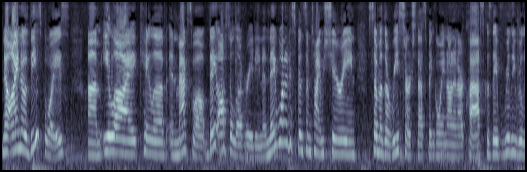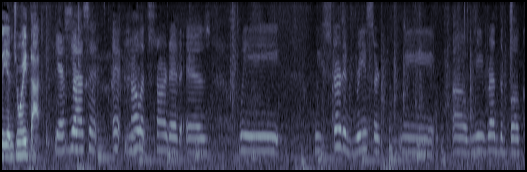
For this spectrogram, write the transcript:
Now I know these boys, um, Eli, Caleb, and Maxwell. They also love reading, and they wanted to spend some time sharing some of the research that's been going on in our class because they've really, really enjoyed that. Yes. Yes, it, it how it started is we we started research. We uh, we read the book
